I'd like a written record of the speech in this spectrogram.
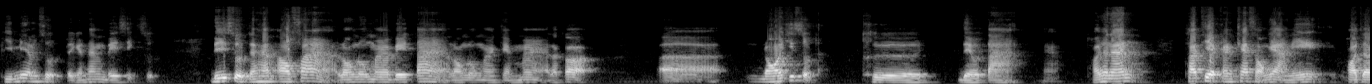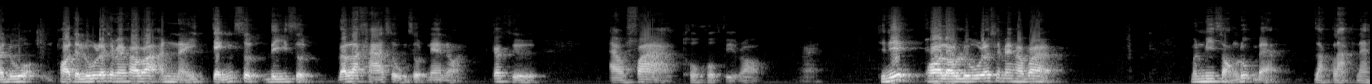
พรีเมียมสุดไปกระทั่ง basic สุด ดีสุดนะครับอัลฟาลองลงมา beta รองลงมาแกมมาแล้วก็น้อยที่สุดคือเดลต้า เพราะฉะนั้นถ้าเทียบกันแค่ 2 อย่างนี้ พอจะดูพอจะรู้แล้วใช่ไหมครับว่าอันไหนเจ๋งสุดดีสุด แล้วราคาสูงสุดแน่นอนก็คือ alpha tocopherol ทีนี้พอเรารู้แล้วใช่ไหมครับว่า มันมีสองรูปแบบหลักๆนะ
